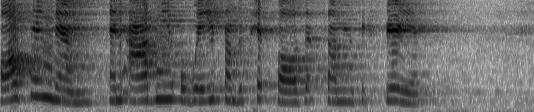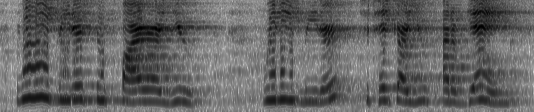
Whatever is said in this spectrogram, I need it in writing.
offering them an avenue away from the pitfalls that some youth experience. We need leaders to inspire our youth. We need leaders to take our youth out of gangs,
